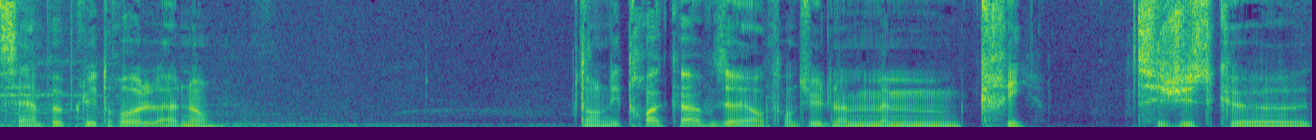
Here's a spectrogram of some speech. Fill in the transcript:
C'est un peu plus drôle là, non? Dans les trois cas, vous avez entendu le même cri. C'est juste que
